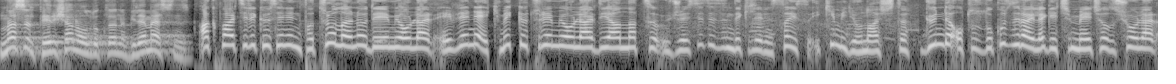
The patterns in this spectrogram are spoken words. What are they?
Nasıl perişan olduklarını bilemezsiniz. AK Partili Köse'nin faturalarını ödeyemiyorlar, evlerine ekmek götüremiyorlar diye anlattığı ücretsiz izindekilerin sayısı 2 milyonu aştı. Günde 39 lirayla geçinmeye çalışıyorlar.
